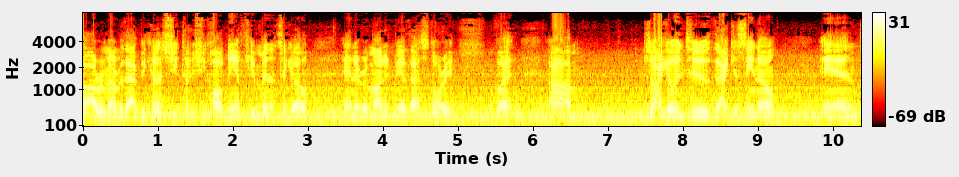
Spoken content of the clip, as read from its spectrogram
uh, remember that because she t- she called me a few minutes ago, and it reminded me of that story. But um, so I go into that casino, and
